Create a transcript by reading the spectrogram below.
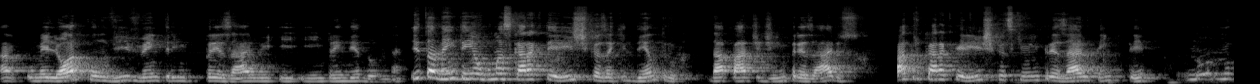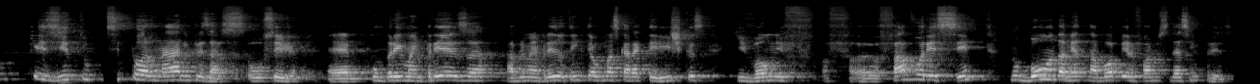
a, o melhor convívio entre empresário e, e, empreendedor. Né? E também tem algumas características aqui dentro da parte de empresários, quatro características que um empresário tem que ter no, no quesito se tornar empresário. Ou seja, é, comprei uma empresa, abri uma empresa, eu tenho que ter algumas características que vão me favorecer no bom andamento, na boa performance dessa empresa.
